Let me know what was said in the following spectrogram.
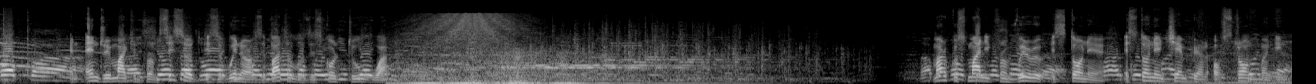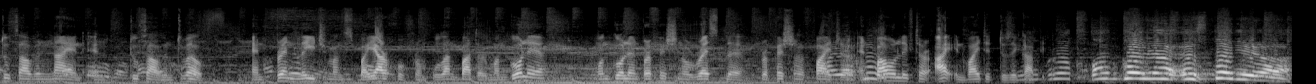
Опа. And Andrew Makin from Sisod is the winner of the battle with the score 2-1. Marcus Mannik from Viru, Estonia, Estonian champion of strongman in 2009 and 2012, and Brent Lejman Bayarhuu from Ulaanbaatar, Mongolia, Mongolian professional wrestler, professional fighter and powerlifter I invited to the capital. Mongolia, Estonia!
